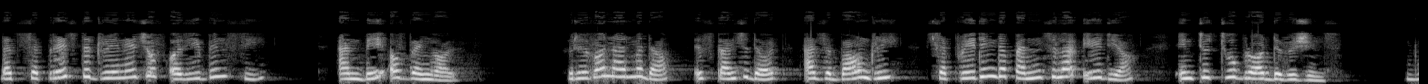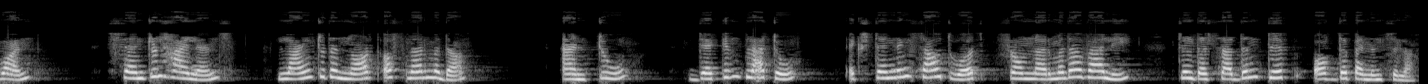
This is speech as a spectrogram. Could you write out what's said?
that separates the drainage of Arabian Sea and Bay of Bengal. River Narmada is considered as a boundary separating the peninsular area into two broad divisions. 1. Central Highlands lying to the north of Narmada and 2. Deccan Plateau extending southward from Narmada Valley till the southern tip of the peninsula.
